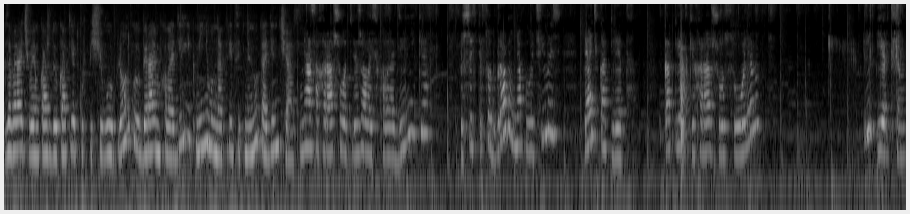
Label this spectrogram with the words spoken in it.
Заворачиваем каждую котлетку в пищевую пленку и убираем в холодильник минимум на 30 минут 1 час. Мясо хорошо отлежалось в холодильнике. Из 600 грамм у меня получилось 5 котлет. Котлетки хорошо солим и перчим.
